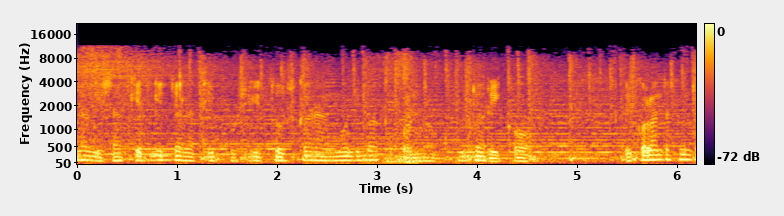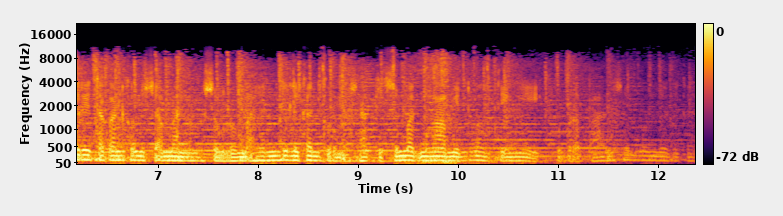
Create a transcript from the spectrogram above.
Lagi sakit gejala tipus itu sekarang mau dibawa ke pondok Rico. Riko lantas menceritakan kondisi aman sebelum akhirnya dilikan ke rumah sakit. Sempat mengalami demam tinggi. Beberapa hari sebelum dilikan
